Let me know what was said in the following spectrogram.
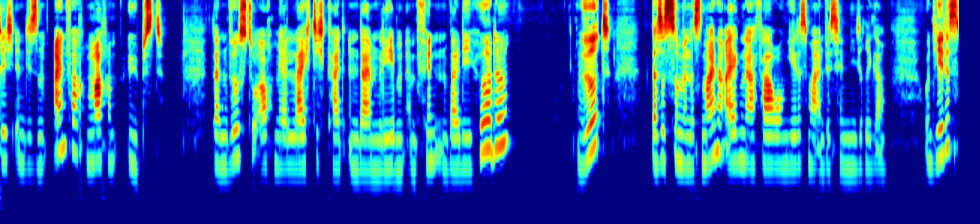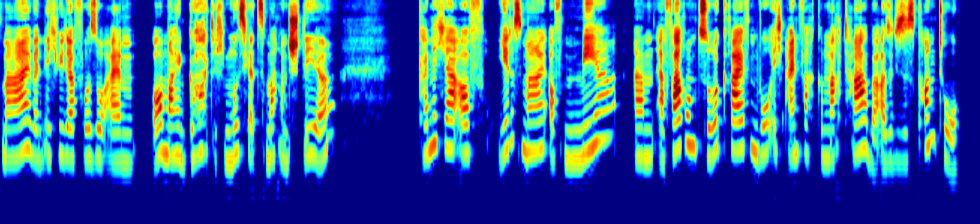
dich in diesem Einfachmachen übst, dann wirst du auch mehr Leichtigkeit in deinem Leben empfinden, weil die Hürde wird, das ist zumindest meine eigene Erfahrung, jedes Mal ein bisschen niedriger. Und jedes Mal, wenn ich wieder vor so einem, oh mein Gott, ich muss jetzt machen, stehe, kann ich ja auf jedes Mal auf mehr ähm, Erfahrung zurückgreifen, wo ich einfach gemacht habe. Also dieses Konto,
